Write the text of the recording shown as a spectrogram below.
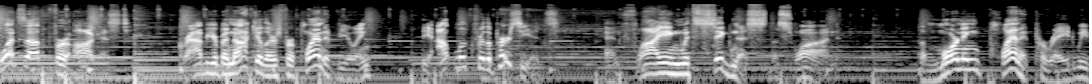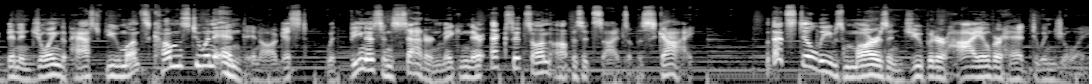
What's up for August? Grab your binoculars for planet viewing, the outlook for the Perseids, and flying with Cygnus, the swan. The morning planet parade we've been enjoying the past few months comes to an end in August, with Venus and Saturn making their exits on opposite sides of the sky. But that still leaves Mars and Jupiter high overhead to enjoy.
